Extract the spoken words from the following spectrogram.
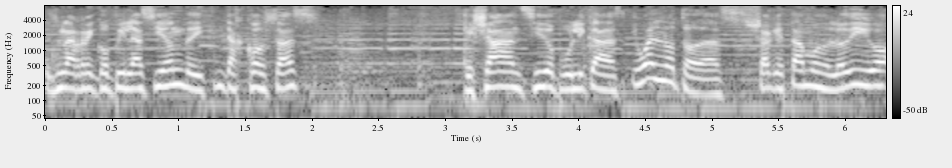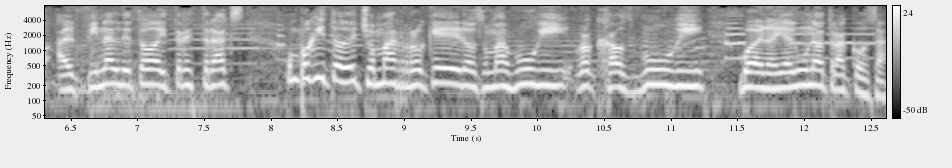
es una recopilación de distintas cosas que ya han sido publicadas. Igual no todas, ya que estamos, lo digo, al final de todo hay tres tracks, un poquito de hecho más rockeros, más boogie, rock house boogie, bueno, y alguna otra cosa.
